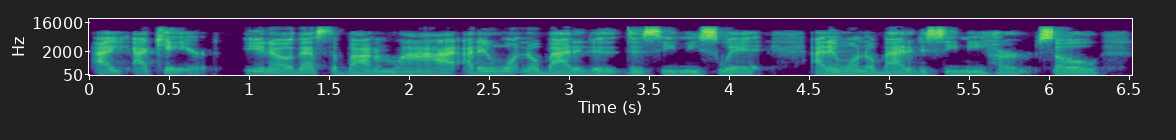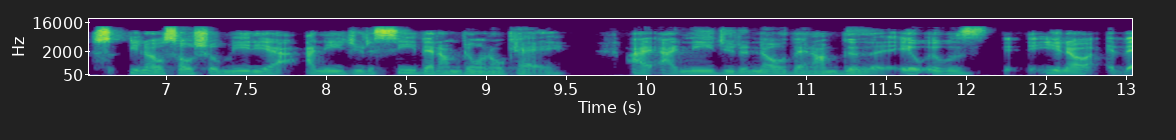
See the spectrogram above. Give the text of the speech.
I, I, cared. You know, that's the bottom line. I, I didn't want nobody to, to, see me sweat. I didn't want nobody to see me hurt. So, you know, social media, I need you to see that I'm doing okay. I, I need you to know that I'm good. It, it was, eh, eh, you know, eh,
